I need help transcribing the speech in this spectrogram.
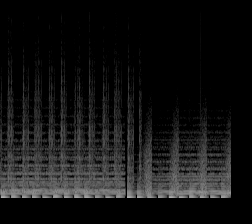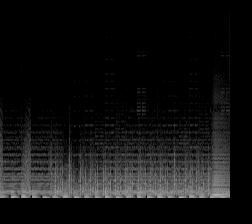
Thank you.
